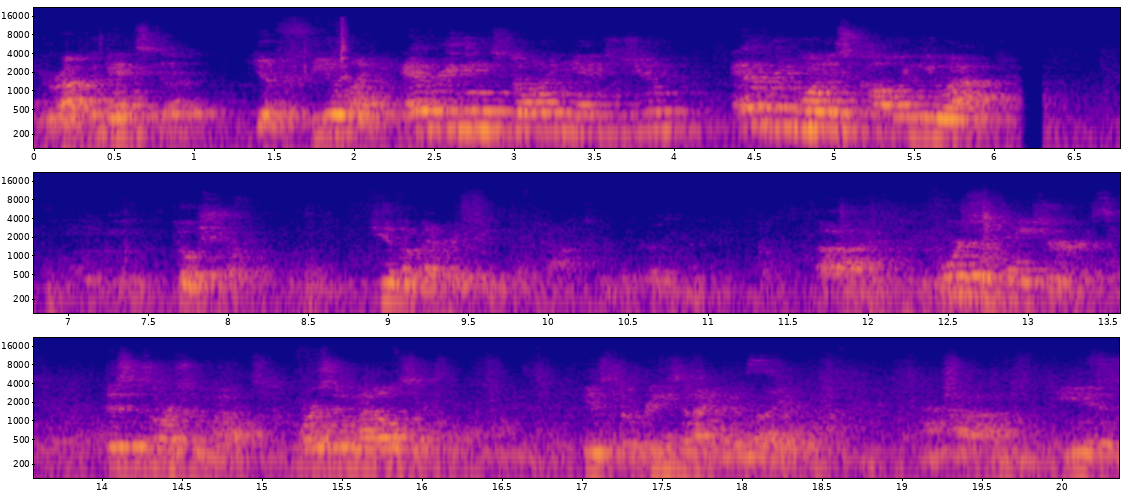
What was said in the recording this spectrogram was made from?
you're up against it, you feel like everything's going against you, everyone is calling you out. Go show them. Give them everything they've got. Uh, Force of nature, this is Orson Welles. Orson Welles is the reason I do what I do. Um, He is,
